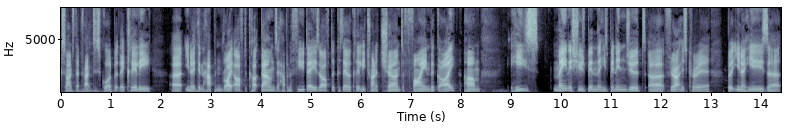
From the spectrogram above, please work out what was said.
signed to their practice squad, but they clearly, uh, you know, it didn't happen right after cut downs. It happened a few days after because they were clearly trying to churn to find the guy. Um, his main issue's been that he's been injured uh, throughout his career. But you know, he's a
